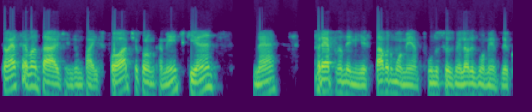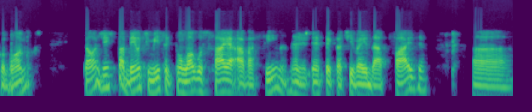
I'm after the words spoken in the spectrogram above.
Então, essa é a vantagem de um país forte economicamente, que antes, né, pré-pandemia, estava no momento, um dos seus melhores momentos econômicos, então, a gente está bem otimista que então logo saia a vacina. Né? A gente tem a expectativa aí da Pfizer. Uh,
